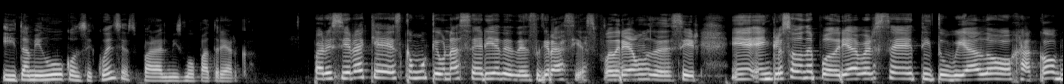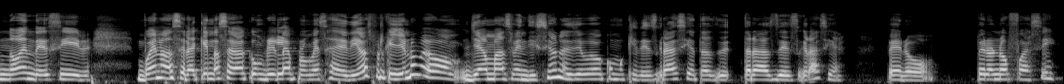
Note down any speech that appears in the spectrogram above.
y también hubo consecuencias para el mismo patriarca. Pareciera que es como que una serie de desgracias, podríamos decir. E incluso donde podría haberse titubeado Jacob, ¿no? En decir, bueno, ¿será que no se va a cumplir la promesa de Dios? Porque yo no veo ya más bendiciones, yo veo como que desgracia tras, tras desgracia, pero, pero no fue así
